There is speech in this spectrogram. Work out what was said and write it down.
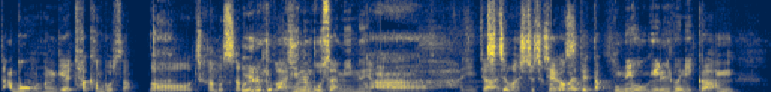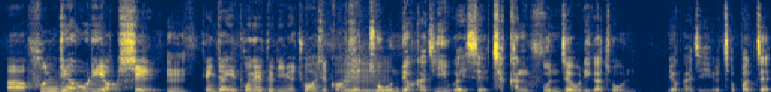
따봉한 게 착한 보쌈. 어, 착한 보쌈. 왜 이렇게 맛있는 보쌈이 있느냐? 아. 아, 진짜 진짜 맛있죠. 착한 제가 볼 보쌈. 때 딱 구매 후기 읽으니까 음. 아, 훈제오리 역시 음. 굉장히 보내드리면 좋아하실 것 같아요. 이게 좋은 몇 가지 이유가 있어요. 착한 훈제 오리가 좋은 몇 가지 이유. 첫 번째,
